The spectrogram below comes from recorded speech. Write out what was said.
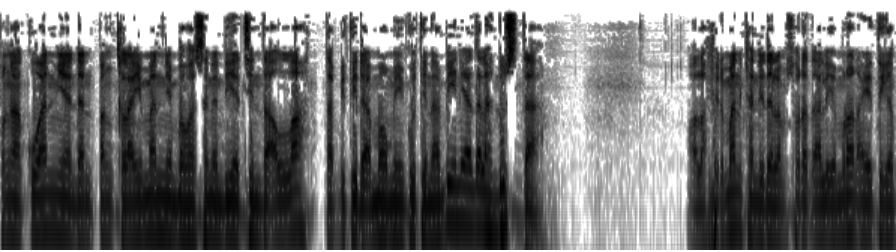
pengakuannya dan pengklaimannya bahwasanya dia cinta Allah tapi tidak mau mengikuti nabi ini adalah dusta. Allah firmankan di dalam surat Ali Imran ayat 31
